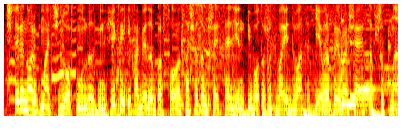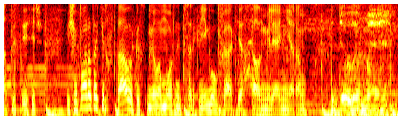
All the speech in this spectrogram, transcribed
4-0 в матче Дортмунда с Бенфикой и победа Барселоны со счетом 6-1. И вот уже твои 20 евро превращаются в 16 тысяч. Еще пару таких ставок и смело можно писать книгу «Как я стал миллионером». А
